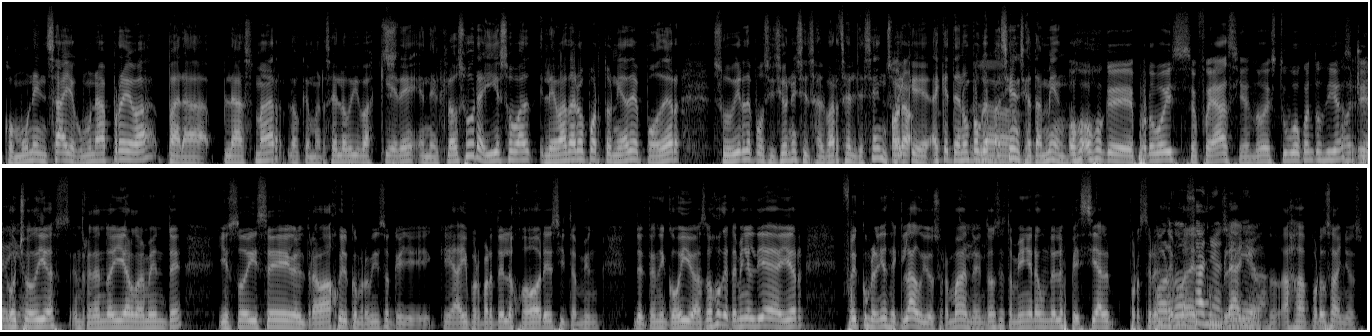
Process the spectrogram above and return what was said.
como un ensayo, como una prueba para plasmar lo que Marcelo Vivas quiere en el clausura y eso va- le va a dar oportunidad de poder subir de posiciones y salvarse el descenso. Ahora, hay, que, hay que tener un poco de paciencia también. Ojo, ojo que Sport Boys se fue a Asia, ¿no? Estuvo cuántos días? Ocho Eh, ocho días entrenando ahí arduamente. Y eso dice el trabajo y el compromiso que, que hay por parte de los jugadores y también del técnico Vivas. Ojo que también el día de ayer fue el cumpleaños de Claudio, su hermano. Sí. Entonces también era un duelo especial por ser Por el tema dos del cumpleaños. ¿no? Ajá, por dos años.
